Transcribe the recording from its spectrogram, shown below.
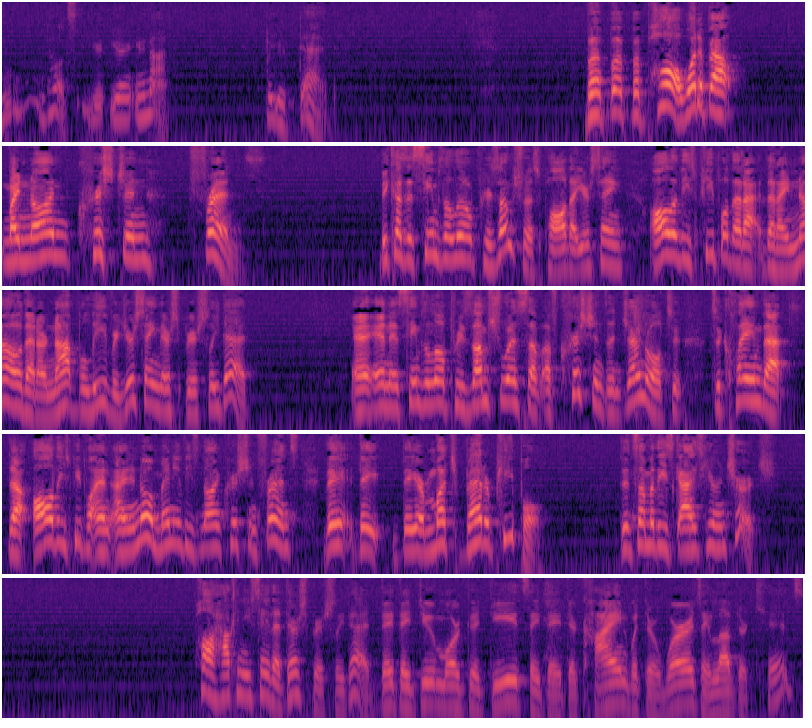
No, it's, you're, you're you're not, but you're dead. But, but, but, Paul, what about my non Christian friends? Because it seems a little presumptuous, Paul, that you're saying all of these people that I, that I know that are not believers, you're saying they're spiritually dead. And, and it seems a little presumptuous of, of Christians in general to, to claim that, that all these people, and I know many of these non Christian friends, they, they, they are much better people than some of these guys here in church. Paul, how can you say that they're spiritually dead? They, they do more good deeds, they, they, they're kind with their words, they love their kids.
